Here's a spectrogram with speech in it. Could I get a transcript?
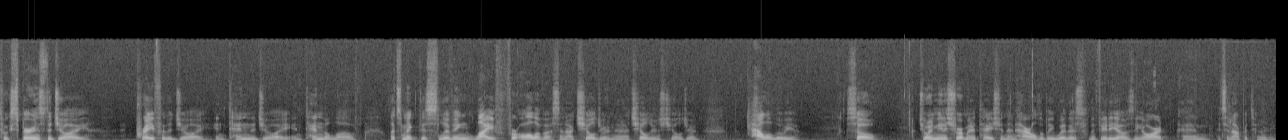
to experience the joy, pray for the joy, intend the joy, intend the love. Let's make this living life for all of us and our children and our children's children. Hallelujah. So, join me in a short meditation, then Harold will be with us for the videos, the art, and it's an opportunity.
